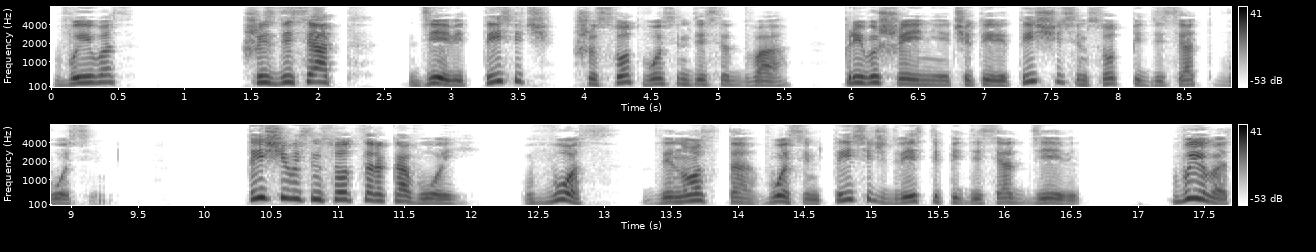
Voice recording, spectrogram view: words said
Вывоз 69 682. Превышение 4758. 1840. Ввоз 98 259. Вывоз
